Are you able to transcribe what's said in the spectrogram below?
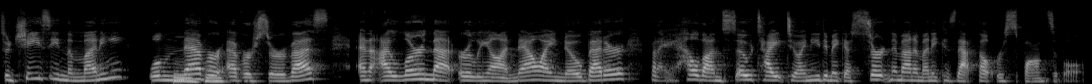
So chasing the money will never mm-hmm. ever serve us. And I learned that early on. Now I know better, but I held on so tight to I need to make a certain amount of money because that felt responsible.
